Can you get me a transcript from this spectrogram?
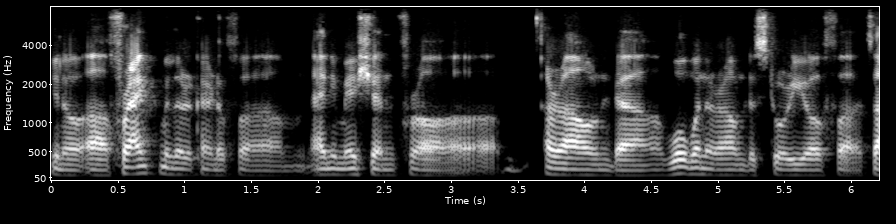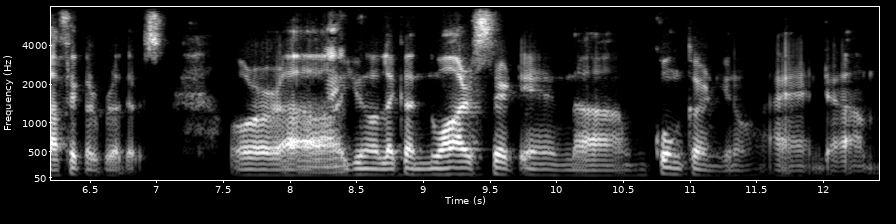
you know, a Frank Miller kind of um, animation from around uh, woven around the story of uh, Chafekar brothers or uh, you know like a noir set in um, Konkan, you know, and um,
